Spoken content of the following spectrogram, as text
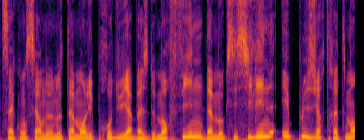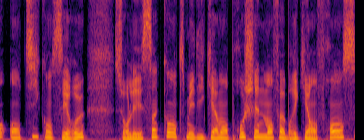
Ça concerne notamment les produits à base de morphine, d'amoxicilline et plusieurs traitements anticancéreux. Sur les 50 médicaments prochainement fabriqués en France,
